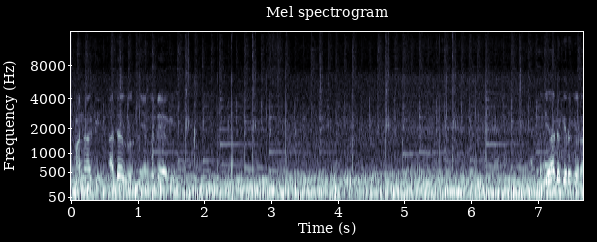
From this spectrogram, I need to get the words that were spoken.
Mana lagi? Ada ke yang gede lagi? Lagi ada kira-kira.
